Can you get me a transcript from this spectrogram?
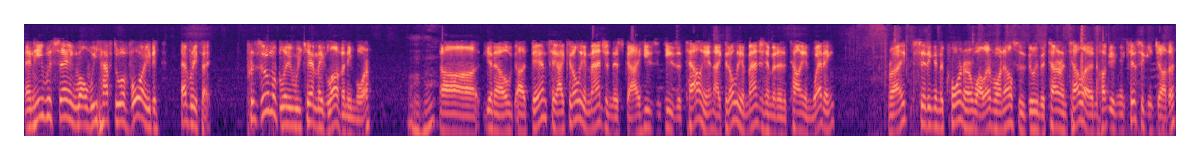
And he was saying, well, we have to avoid everything. Presumably, we can't make love anymore. Uh, you know, uh, dancing. I can only imagine this guy. He's he's Italian. I can only imagine him at an Italian wedding, right? Sitting in the corner while everyone else is doing the tarantella and hugging and kissing each other.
